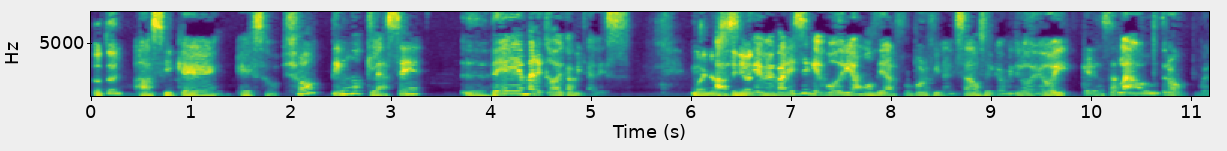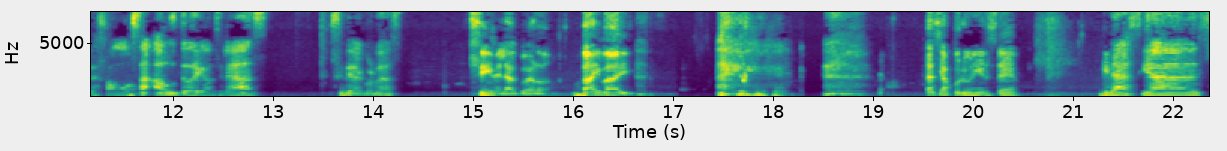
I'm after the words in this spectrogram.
Total. Así que eso. Yo tengo clase de mercado de capitales. Bueno, Así señor. que me parece que podríamos dar por finalizados el capítulo de hoy. ¿Querés hacer la outro? Tipo la famosa outro de canceladas. Si te la acordás. Sí, me la acuerdo. Bye, bye. Gracias por unirse. Gracias.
